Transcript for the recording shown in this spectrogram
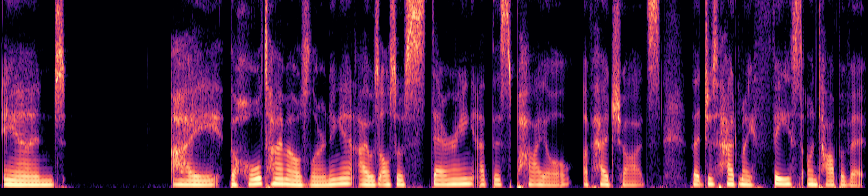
And I, the whole time I was learning it, I was also staring at this pile of headshots that just had my face on top of it.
